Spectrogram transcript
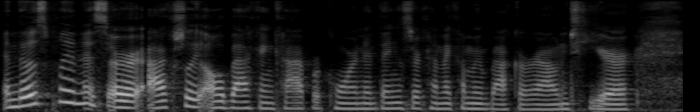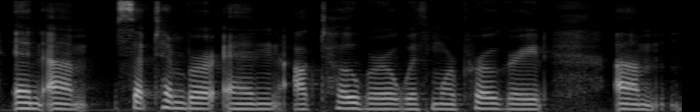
And those planets are actually all back in Capricorn, and things are kind of coming back around here in um, September and October with more prograde um,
